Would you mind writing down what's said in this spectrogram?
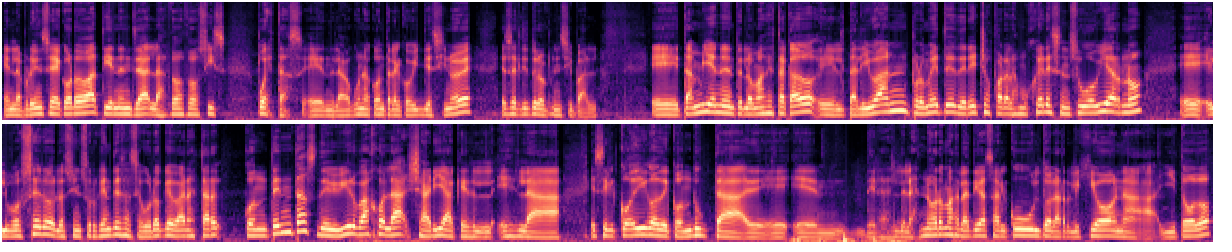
en la provincia de Córdoba tienen ya las dos dosis puestas de la vacuna contra el COVID-19. Es el título principal. Eh, también entre lo más destacado, el talibán promete derechos para las mujeres en su gobierno. Eh, el vocero de los insurgentes aseguró que van a estar contentas de vivir bajo la Sharia, que es la, es el código de conducta eh, de, las, normas relativas al culto, a la religión y todo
